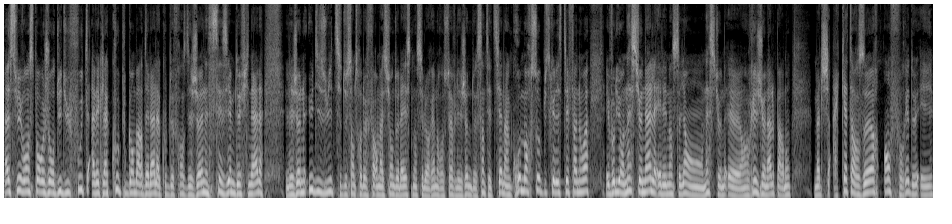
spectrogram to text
À suivre en sport aujourd'hui du foot avec la Coupe Gambardella, la Coupe de France des jeunes, 16e de finale. Les jeunes U18 du centre de formation de l'AS Nancy-Lorraine reçoivent les jeunes de Saint-Etienne. Un gros morceau puisque les Stéphanois évoluent en national et les Nancéiens en, nation... euh, en régional. Pardon. Match à 14h en forêt de Haye.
